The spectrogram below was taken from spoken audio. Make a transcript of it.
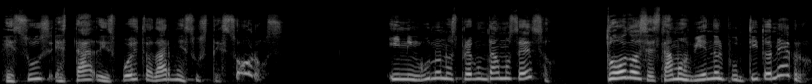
Jesús está dispuesto a darme sus tesoros. Y ninguno nos preguntamos eso. Todos estamos viendo el puntito negro.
